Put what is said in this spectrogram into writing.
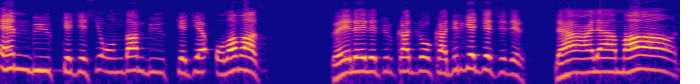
en büyük gecesi ondan büyük gece olamaz. Ve leyletül kadri o kadir gecesidir. Leha alamat.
